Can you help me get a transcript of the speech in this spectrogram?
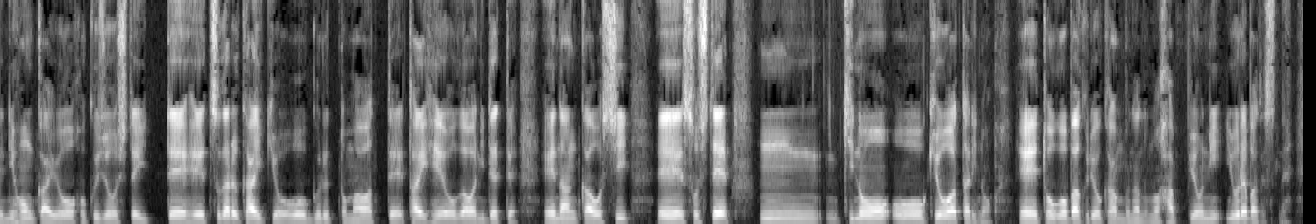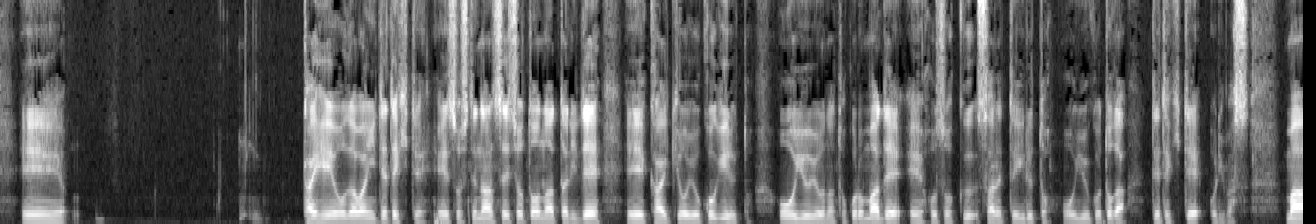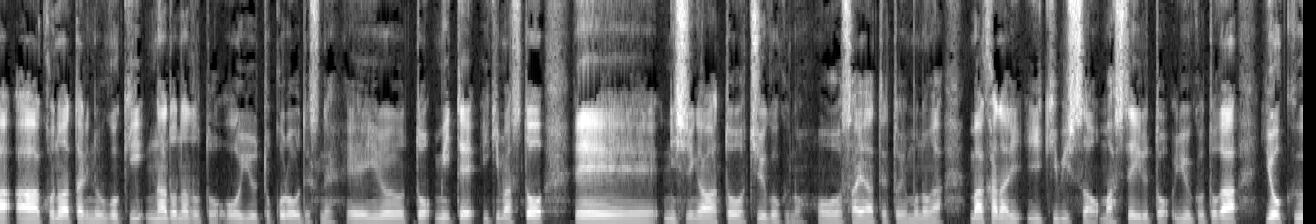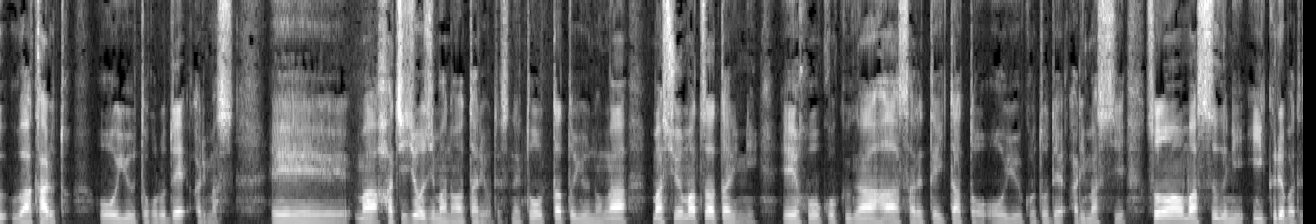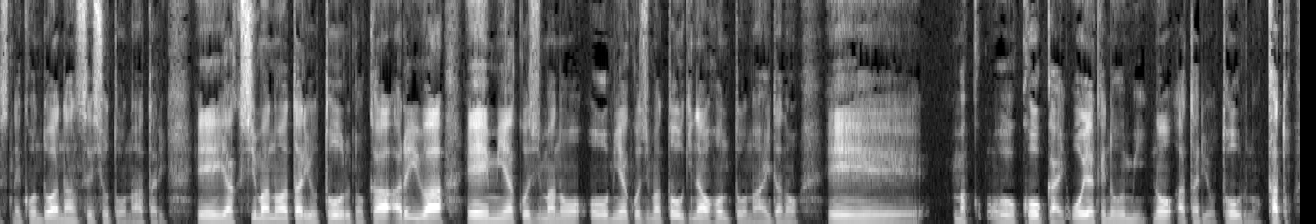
日本海を北上していって、えー、津軽海峡をぐるっと回って太平洋側に出て、えー、南下をし、えー、そしてうん昨日今日あたりの、えー、統合幕僚幹部などの発表によればですね、えー太平洋側に出てきて、えー、そして南西諸島のあたりで、えー、海峡を横切るというようなところまで、えー、補足されているということが出てきております。まあ、あこのあたりの動きなどなどというところをですね、えー、いろいろと見ていきますと、えー、西側と中国の再当てというものが、まあ、かなり厳しさを増しているということがよくわかると。いうところであります。えー、まあ、八丈島の辺りをですね通ったというのが、まあ、週末あたりに、えー、報告がされていたということでありますしそのまままっすぐに来ればですね今度は南西諸島の辺り、えー、屋久島の辺りを通るのかあるいは、え、宮古島の宮古島と沖縄本島の間の、えーまあ、航海、公の海のあたりを通るのかと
